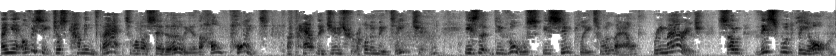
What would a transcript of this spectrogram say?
And yet, obviously, just coming back to what I said earlier, the whole point about the Deuteronomy teaching is that divorce is simply to allow remarriage. So this would be odd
